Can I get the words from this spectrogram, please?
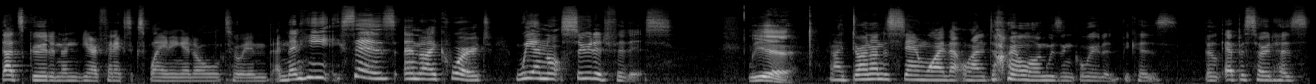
that's good. And then you know Fennec's explaining it all to him, and then he says, and I quote, "We are not suited for this." Yeah. And I don't understand why that line of dialogue was included because the episode has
